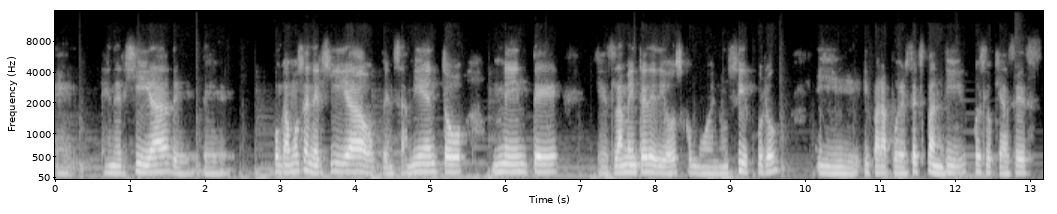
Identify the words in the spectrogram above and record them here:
eh, energía, de, pongamos energía o pensamiento, mente, que es la mente de Dios como en un círculo, y, para poderse expandir, pues lo que hace es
